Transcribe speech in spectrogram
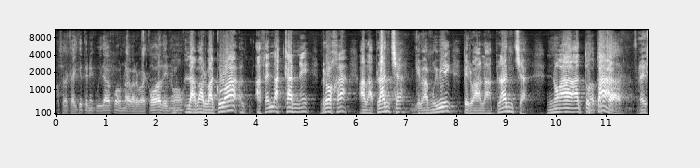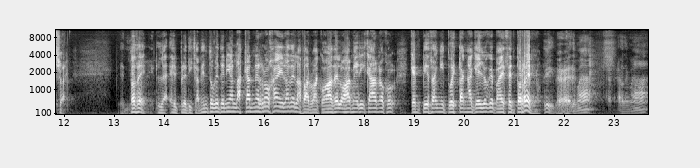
O sea que hay que tener cuidado con la barbacoa de no. La barbacoa, hacer las carnes rojas a la plancha, que va muy bien, pero a la plancha, no a tostar. Eso es. Entonces, el predicamento que tenían las carnes rojas era de las barbacoas de los americanos que empiezan y tuestan aquello que parecen torrenos. Sí, pero además, además,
